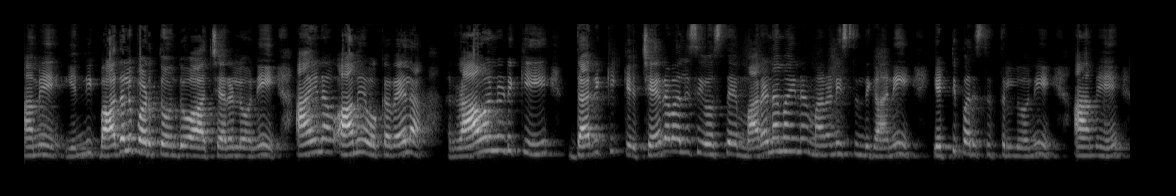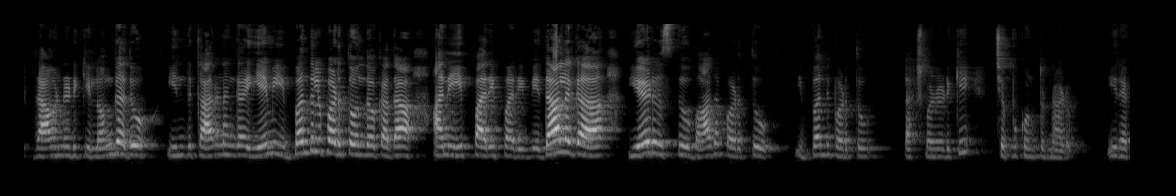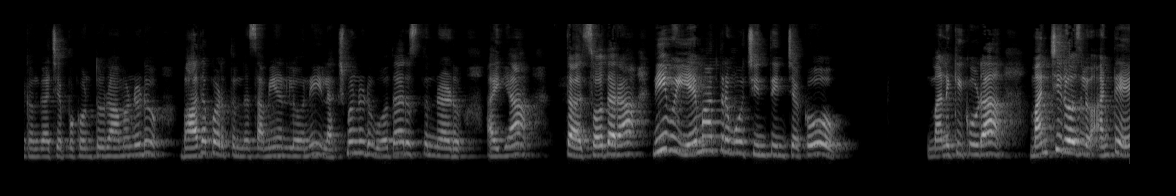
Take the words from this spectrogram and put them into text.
ఆమె ఎన్ని బాధలు పడుతోందో ఆ చెరలోని. ఆయన ఆమె ఒకవేళ రావణుడికి దరికి చేరవలసి వస్తే మరణమైన మరణిస్తుంది కానీ ఎట్టి పరిస్థితుల్లోని ఆమె రావణుడికి లొంగదు. ఇందు కారణంగా ఏమి ఇబ్బందులు పడుతోందో కదా అని పరిపరి విధాలుగా ఏడుస్తూ బాధపడుతూ ఇబ్బంది పడుతూ లక్ష్మణుడికి చెప్పుకుంటున్నాడు. ఈ రకంగా చెప్పుకుంటూ రావణుడు బాధపడుతున్న సమయంలోని లక్ష్మణుడు ఓదారుస్తున్నాడు. అయ్యా త సోదరా నీవు ఏమాత్రము చింతించకు. మనకి కూడా మంచి రోజులు అంటే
